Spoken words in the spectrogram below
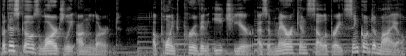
But this goes largely unlearned, a point proven each year as Americans celebrate Cinco de Mayo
